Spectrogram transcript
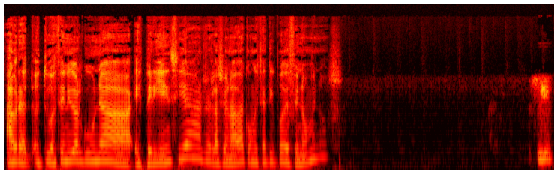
Ahora, ¿tú has tenido alguna experiencia relacionada con este tipo de fenómenos? Sí,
